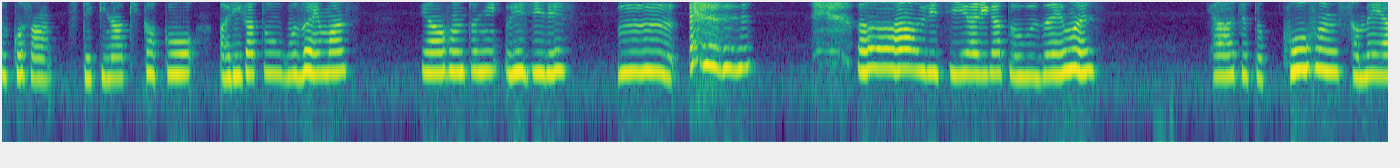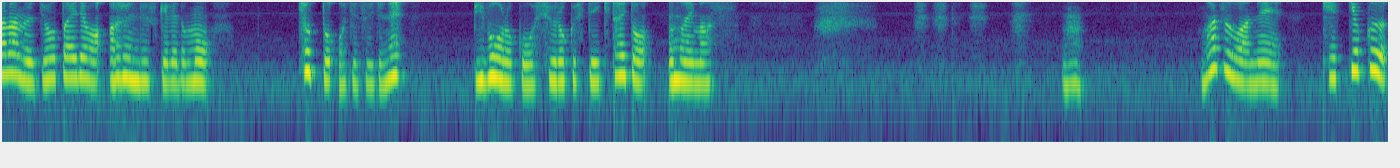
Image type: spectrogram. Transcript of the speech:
ふっこさん、素敵な企画をありがとうございます。いやー、本当に嬉しいです。うー。あー、嬉しい。ありがとうございます。いやー、ちょっと興奮冷めやらぬ状態ではあるんですけれども、ちょっと落ち着いてね、美貌録を収録していきたいと思います。うん。まずはね、結局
